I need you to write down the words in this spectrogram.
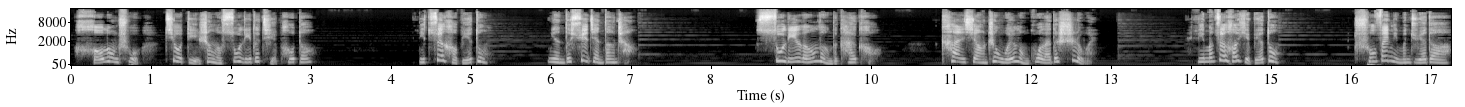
喉咙处就抵上了苏黎的解剖刀。你最好别动，免得血溅当场。苏黎冷冷的开口，看向正围拢过来的侍卫：“你们最好也别动，除非你们觉得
